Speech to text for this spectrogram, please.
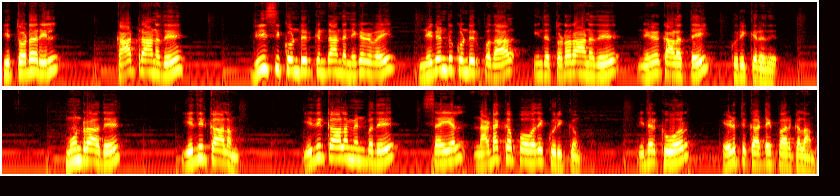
இத்தொடரில் காற்றானது வீசிக்கொண்டிருக்கின்ற அந்த நிகழ்வை நிகழ்ந்து கொண்டிருப்பதால் இந்த தொடரானது நிகழ்காலத்தை குறிக்கிறது. மூன்றாவது எதிர்காலம். எதிர்காலம் என்பது செயல் நடக்கப் போவதை குறிக்கும். இதற்கு ஓர் எடுத்துக்காட்டை பார்க்கலாம்.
